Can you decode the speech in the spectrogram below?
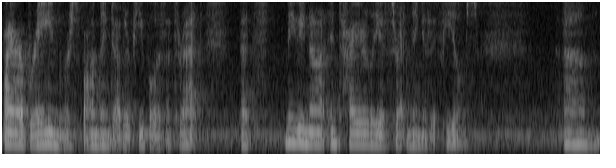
by our brain responding to other people as a threat that's maybe not entirely as threatening as it feels. Um,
